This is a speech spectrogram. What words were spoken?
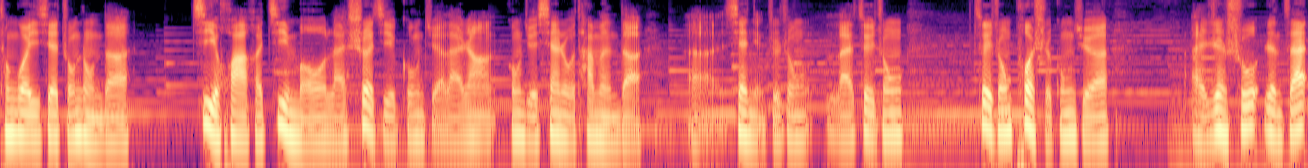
通过一些种种的计划和计谋来设计公爵，来让公爵陷入他们的呃陷阱之中，来最终最终迫使公爵哎认输认栽，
